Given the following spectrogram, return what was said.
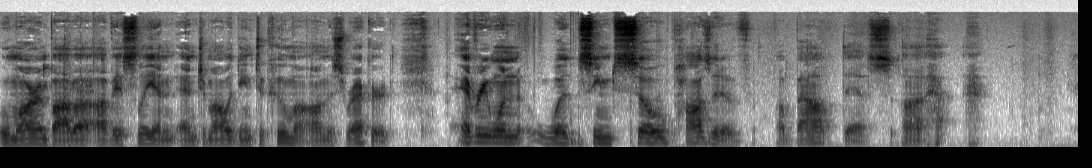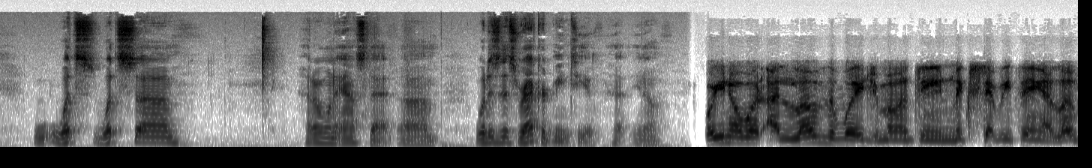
Umar and Baba, obviously, and and Jamaaladeen Tacuma on this record. Everyone was seemed so positive about this. Uh, what's what's um, how do I want to ask that? Um, what does this record mean to you? You know. Well, you know what? I love the way Jamaaladeen mixed everything. I love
